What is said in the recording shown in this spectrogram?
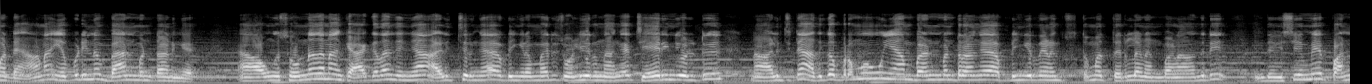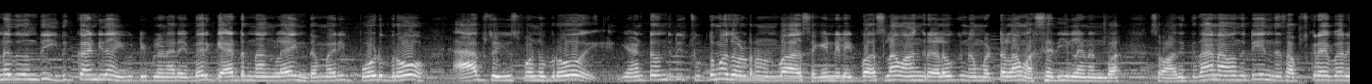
மாட்டேன். ஆனால் எப்படின்னா பேன் பண்ணிட்டானுங்க. அவங்க சொன்னதை நான் கேட்க தான் செஞ்சேன். அழிச்சிருங்க அப்படிங்கிற மாதிரி சொல்லியிருந்தாங்க. சரின்னு சொல்லிட்டு நான் அழிச்சிட்டேன். அதுக்கப்புறமும் ஏன் பன் பண்ணுறாங்க அப்படிங்கிறது எனக்கு சுத்தமாக தெரில நண்பா. நான் வந்துட்டு இந்த விஷயமே பண்ணது வந்து இதுக்காண்டி தான் யூடியூப்பில் நிறைய பேர் கேட்டிருந்தாங்களே இந்த மாதிரி போடு ப்ரோ ஆப்ஸை யூஸ் பண்ணு ப்ரோ என்கிட்ட வந்துட்டு சுத்தமாக சொல்கிறேன் நண்பா. செகண்ட் எலைட் பாஸ்லாம் வாங்குற அளவுக்கு நம்மகிட்டலாம் வசதி இல்லை நண்பா. ஸோ அதுக்கு தான் நான் வந்துட்டு இந்த சப்ஸ்கிரைபர்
